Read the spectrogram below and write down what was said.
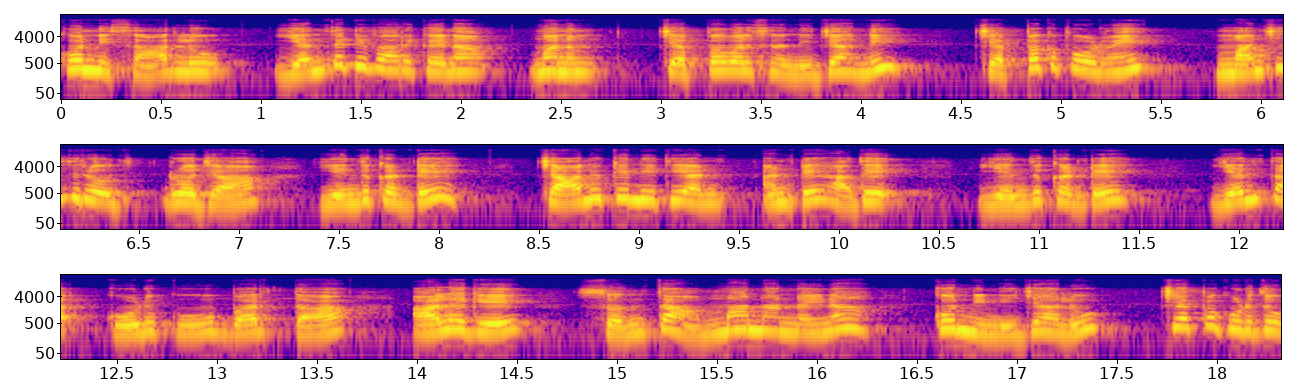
కొన్నిసార్లు ఎంతటి వారికైనా మనం చెప్పవలసిన నిజాన్ని చెప్పకపోవడమే మంచిది రో రోజా. ఎందుకంటే చాణుక్య నీతి అన్- అంటే అదే. ఎందుకంటే ఎంత కొడుకు భర్త అలాగే సొంత అమ్మా నాన్నైనా కొన్ని నిజాలు చెప్పకూడదు.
